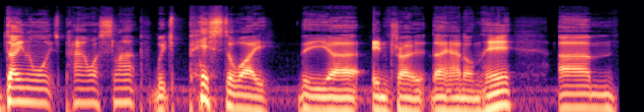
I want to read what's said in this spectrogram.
Dana White's Power Slap, which pissed away the uh, intro that they had on here. Um,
